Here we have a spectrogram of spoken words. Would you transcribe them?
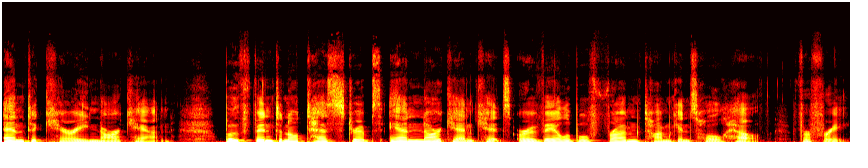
and to carry Narcan. Both fentanyl test strips and Narcan kits are available from Tompkins Whole Health for free.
